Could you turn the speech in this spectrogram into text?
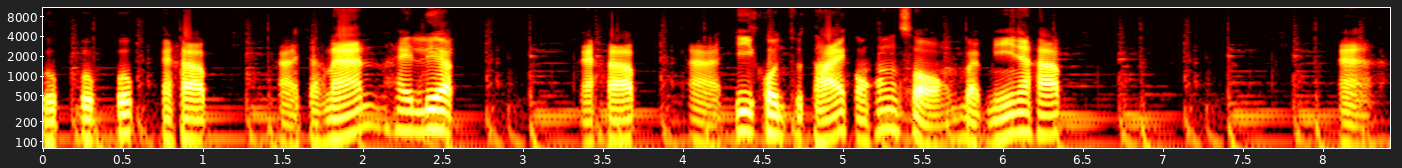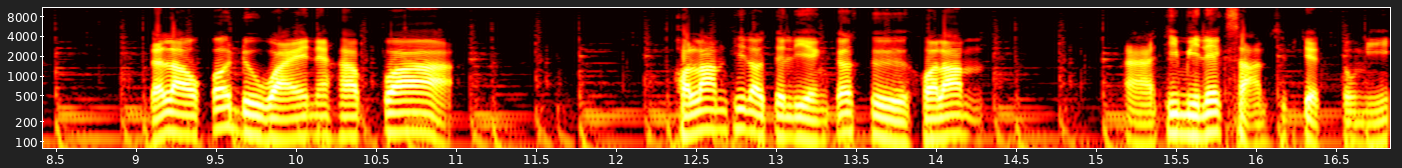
ปุ๊บปุ๊บปุ๊บนะครับอ่าจากนั้นให้เลือกนะครับอ่าที่คนสุดท้ายของห้อง 2 แบบนี้นะครับอ่าแล้วเราก็ดูไว้นะครับว่าคอลัมน์ที่เราจะเรียงก็คือคอลัมน์อ่าที่มีเลข 37 ตรงนี้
